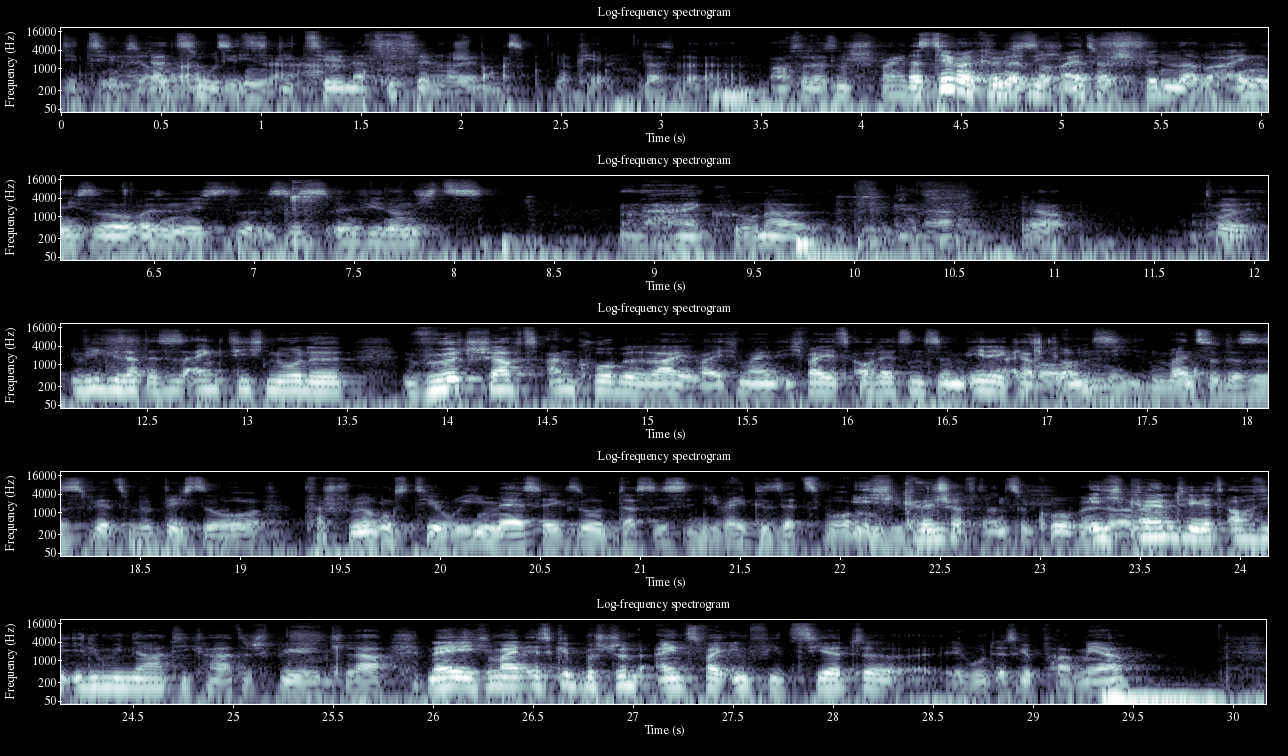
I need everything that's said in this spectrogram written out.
Die zählen halt dazu, die, die Ah, zählen dazu zu den Leuten. Spaß. Okay, das, war, Außer das sind Schweine. das Thema können wir jetzt noch nicht, weiter spinnen, aber eigentlich so, weiß ich nicht, so, es ist irgendwie noch nichts. Nein, Corona, keine Ahnung. Ja, toll. Äh, Wie gesagt, es ist eigentlich nur eine Wirtschaftsankurbelei, weil ich meine, ich war jetzt auch letztens im Edeka Ja, ich bei uns. nie. Meinst du, das ist jetzt wirklich so Verschwörungstheorie-mäßig, so, das ist in die Welt gesetzt worden, um Ich die könnt- Wirtschaft anzukurbeln? Ich oder? könnte jetzt auch die Illuminati-Karte spielen, klar. Nee, ich meine, es gibt bestimmt ein, zwei Infizierte, äh, gut, es gibt ein paar mehr,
